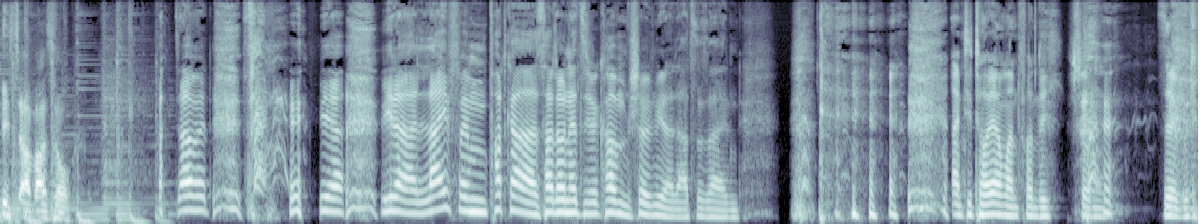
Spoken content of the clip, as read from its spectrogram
ist aber so. Damit sind wir wieder live im Podcast. Hallo und herzlich willkommen. Schön wieder da zu sein. Anti-Teuermann fand ich schon sehr gut.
